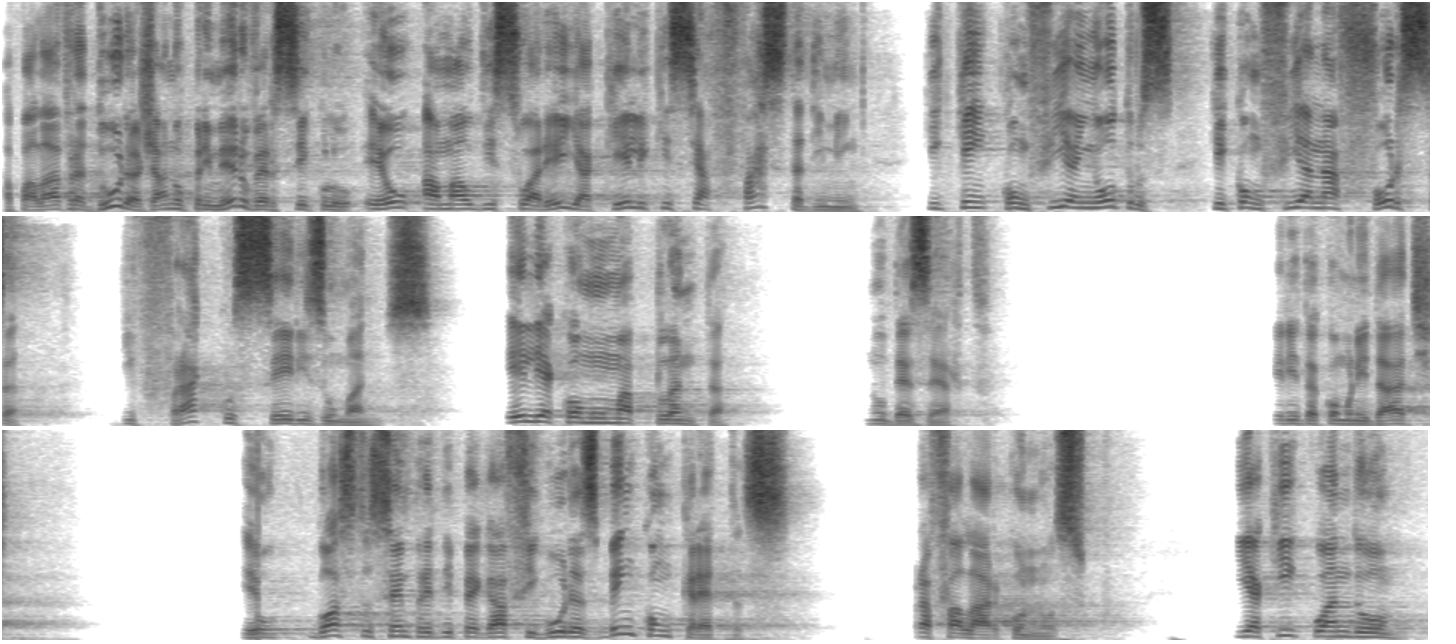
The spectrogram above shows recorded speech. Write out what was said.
A palavra dura já no primeiro versículo: Eu amaldiçoarei aquele que se afasta de mim, que quem confia em outros, que confia na força de fracos seres humanos. Ele é como uma planta no deserto. Querida comunidade, eu gosto sempre de pegar figuras bem concretas para falar conosco. E aqui, quando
